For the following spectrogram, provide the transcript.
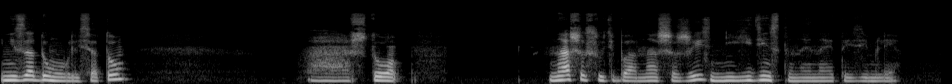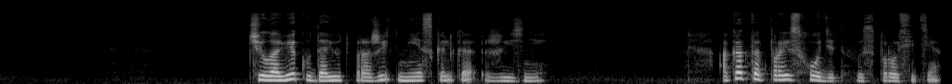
и не задумывались о том, а, что Наша судьба, наша жизнь не единственная на этой земле. Человеку дают прожить несколько жизней. А как так происходит, вы спросите?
